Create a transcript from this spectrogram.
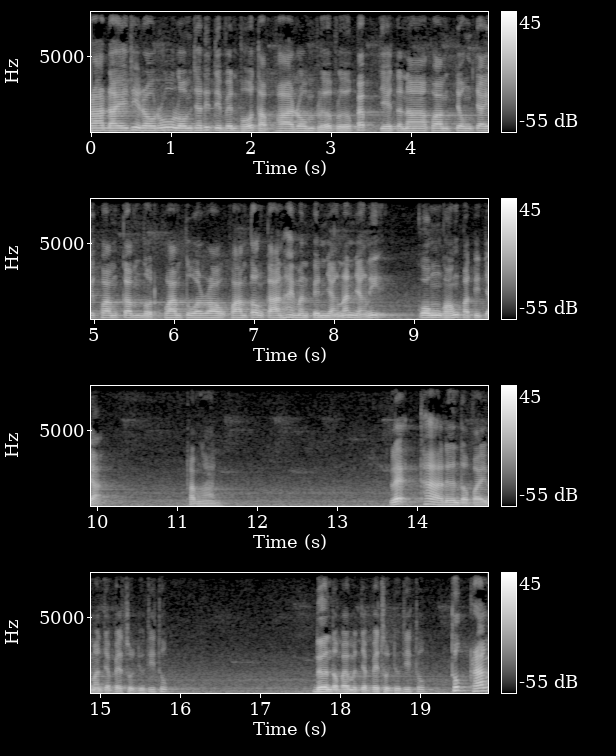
ราใดที่เรารู้ลมชนิดที่เป็นโผฏฐารมเผลอเผลอแป๊บเจตนาความจงใจความกำหนดความตัวเราความต้องการให้มันเป็นอย่างนั้นอย่างนี้กงของปฏิจจะทำงาน และถ้าเดินต่อไปมันจะไปสุดอยู่ที่ทุกข์ เดินต่อไปมันจะไปสุดอยู่ที่ทุกทุกครั้ง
